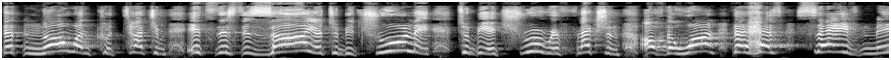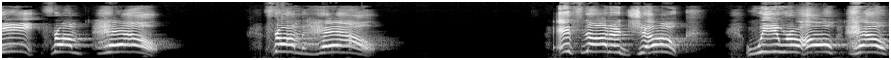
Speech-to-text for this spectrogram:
that no one could touch him. It's this desire to be truly, to be a true reflection of the one that has saved me from hell. From hell. It's not a joke. We were all hell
